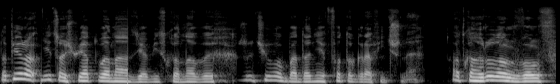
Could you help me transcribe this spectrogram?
Dopiero nieco światła na zjawisko nowych rzuciło badanie fotograficzne. Odkąd Rudolf Wolf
